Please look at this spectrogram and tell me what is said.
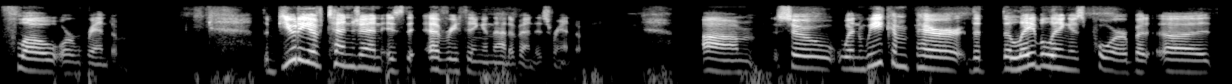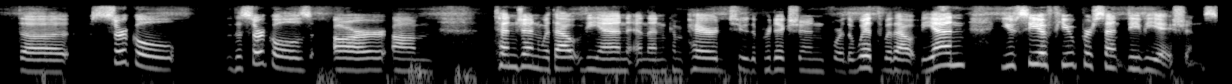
flow or random. The beauty of TenGen is that everything in that event is random. Um, so when we compare the the labeling is poor, but uh, the circle the circles are um, TenGen without VN and then compared to the prediction for the width without VN, you see a few percent deviations.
